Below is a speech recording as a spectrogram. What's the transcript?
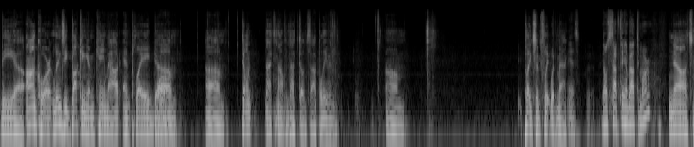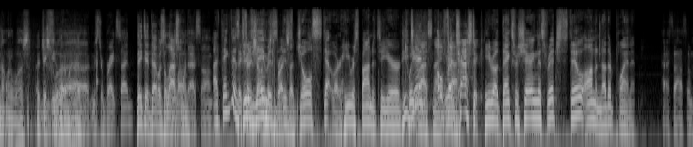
the uh, encore, Lindsey Buckingham came out and played. Um, um, don't that's not not don't stop believing. Um, played some Fleetwood Mac. Yes. Don't stop thinking about tomorrow. No, that's not what it was. I just They flew do, out of my uh, head. Mr. Brightside. They did. That was the last Love one. that song. I think this They dude's finished up with name Mr. is, is Brightside. Joel Stetler. He responded to your He tweet did? last night. Oh, Yeah. fantastic. He wrote, "Thanks for sharing this, Rich. Still on another planet." That's awesome.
